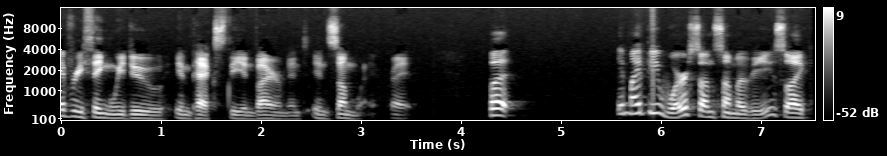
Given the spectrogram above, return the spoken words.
everything we do impacts the environment in some way, right? But it might be worse on some of these, like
